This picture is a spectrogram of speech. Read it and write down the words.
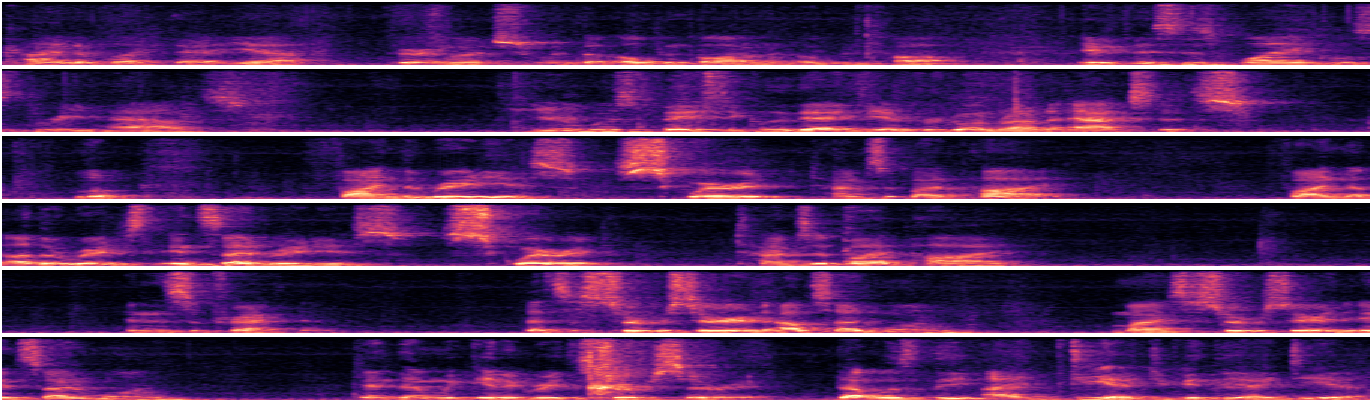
kind of like that, yeah, very much, with the open bottom and open top. If this is y equals three halves, here was basically the idea for going around an axis. Look, find the radius, square it, times it by pi find the other radius, the inside radius, square it, times it by pi, and then subtract them. That's the surface area of the outside one minus the surface area of the inside one, and then we integrate the surface area. That was the idea. Do you get the idea?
